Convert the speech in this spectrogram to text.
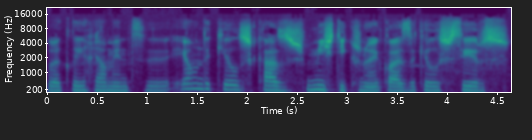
Buckley realmente é um daqueles casos místicos, não é? Quase aqueles seres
